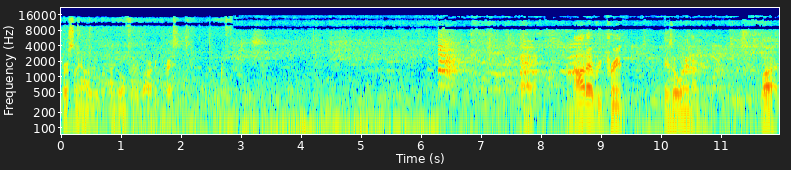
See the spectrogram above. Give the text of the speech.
Personally, I'm, I'm going for the bargain prices. Hey, not every print is a winner, but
